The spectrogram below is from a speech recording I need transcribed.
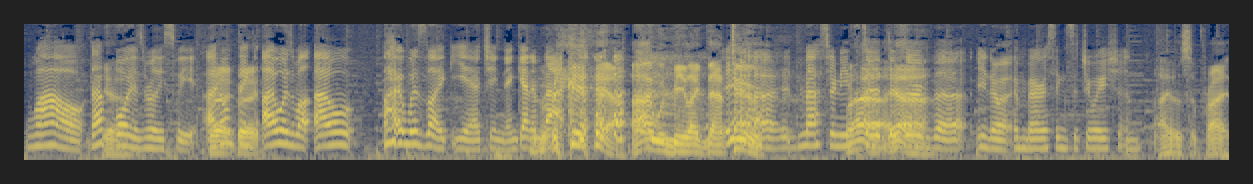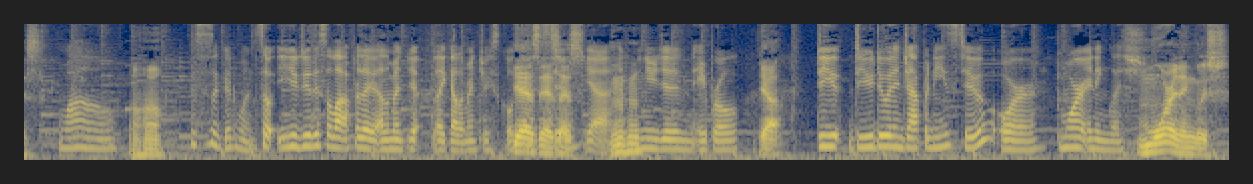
wow, that Yeah. boy is really sweet. I Right, don't think right. I was well. I, I was like, yeah, Chinnen, get him back. yeah, I would be like that too. Yeah, master needs Wow, to yeah. deserve the you know embarrassing situation. I was surprised. Wow, Uh huh. this is a good one. So you do this a lot for the elementary like elementary school Yes, kids yes, too? yes. Yeah, Mhm. and you did it in April. Yeah, Do you do you do it in Japanese too, or more in English? more in English.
